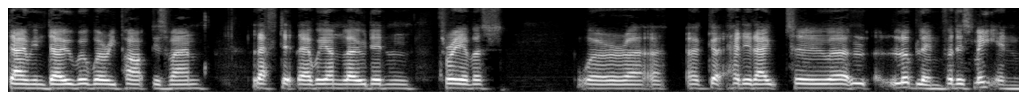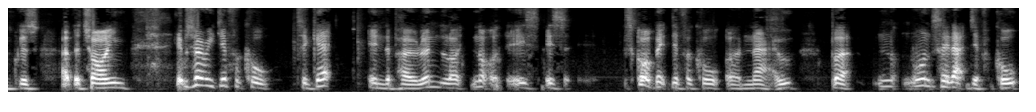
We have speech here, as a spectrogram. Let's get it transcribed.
down in Dover where he parked his van left it there. We unloaded, and three of us were uh, uh, headed out to uh, Lublin for this meeting because at the time it was very difficult to get into Poland. Like, not it's it's it's got a bit difficult uh, now, but I wouldn't say that difficult.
